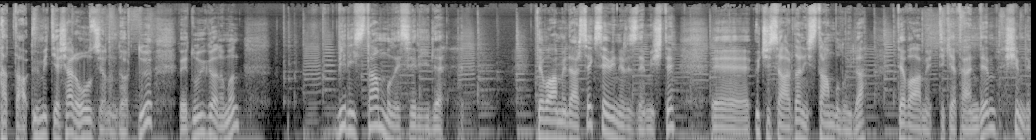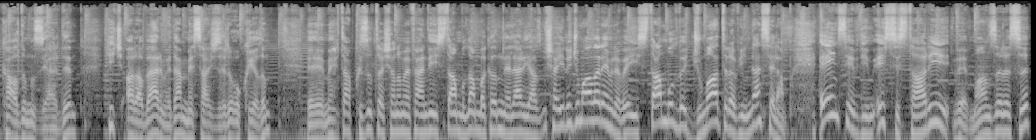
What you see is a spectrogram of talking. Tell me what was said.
hatta Ümit Yaşar Oğuzcan'ın dörtlüğü ve Duygu Hanım'ın bir İstanbul eseriyle devam edersek seviniriz demişti. Ee, Üçhisar'dan İstanbul'uyla devam ettik efendim. Şimdi kaldığımız yerden hiç ara vermeden mesajları okuyalım. Ee, Mehtap Kızıltaş hanımefendi İstanbul'dan bakalım neler yazmış. Hayırlı cumalar Emre Bey. İstanbul ve Cuma trafiğinden selam. En sevdiğim eşsiz tarihi ve manzarası,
